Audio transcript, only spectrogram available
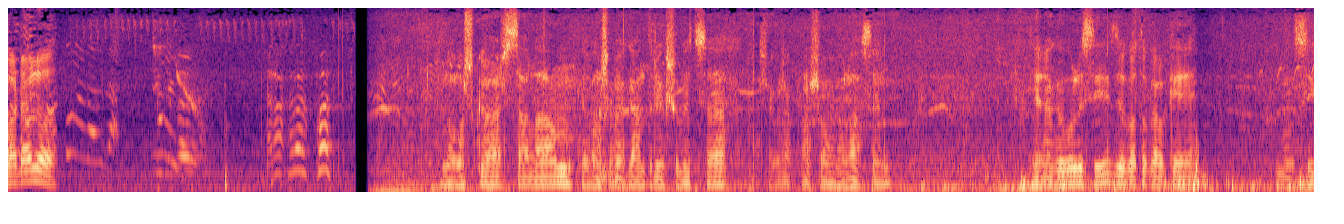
কটা হলো? নমস্কার, সালাম এবং সবাইকে আন্তরিক শুভেচ্ছা। আশা করি আপনারা সবাই ভালো আছেন। এর আগে বলেছি যে গতকালকে বলছি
